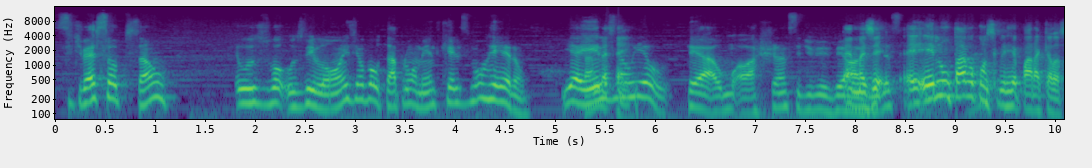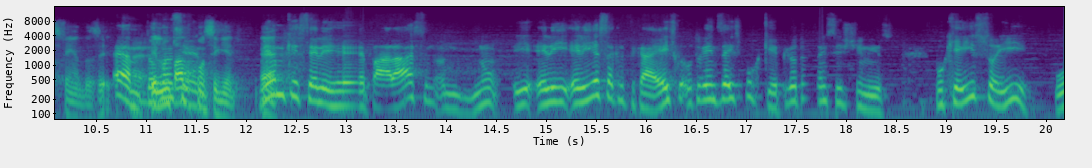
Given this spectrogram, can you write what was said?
se tivesse essa opção, os, os vilões iam voltar para o momento que eles morreram. E aí Também. eles não iam ter a, a chance de viver É, mas vida ele, ele não estava conseguindo reparar aquelas fendas. Ele, É, ele não estava assim, conseguindo. É. Mesmo que se ele reparasse, não, não- ele, ele ia sacrificar. É isso eu tô querendo dizer isso por quê? Por que eu tô insistindo nisso? Porque isso aí, o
